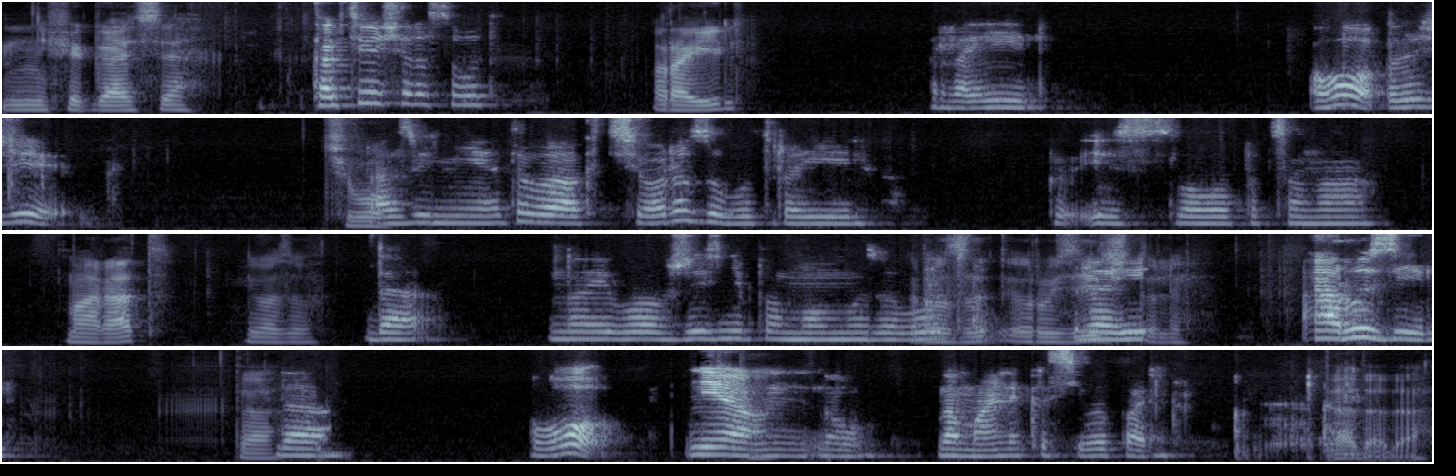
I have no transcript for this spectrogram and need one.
Нифига себе. Как тебя еще раз зовут? Раиль? Раиль. О, подожди, Чего? разве не этого актера зовут Раиль? Из слова пацана. Марат его зовут? Да. Но его в жизни, по-моему, зовут... Роза- Рузиль, Раиль. что ли? А, Рузиль. Да. Да. О, не, ну, нормальный, красивый парень. Да, да, да.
